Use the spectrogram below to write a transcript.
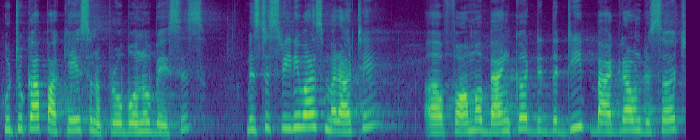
who took up our case on a pro bono basis. Mr. Srinivas Marathe, a former banker, did the deep background research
